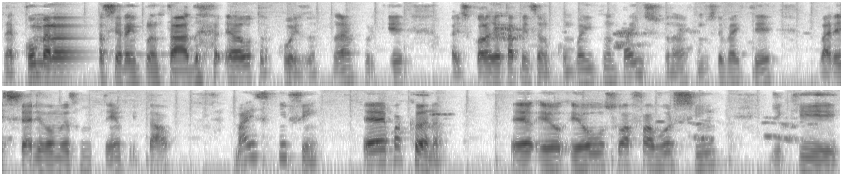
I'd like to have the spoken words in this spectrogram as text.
Né? Como ela será implantada é outra coisa, né? Porque a escola já está pensando como vai implantar isso, né? Como você vai ter várias séries ao mesmo tempo e tal. Mas, enfim, é bacana. Eu, eu, eu sou a favor, sim, de que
